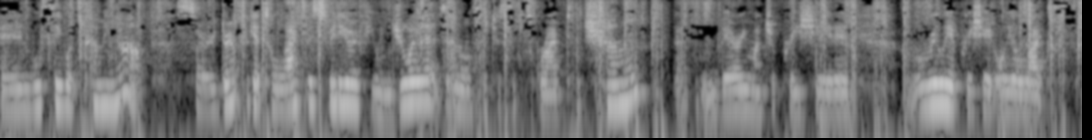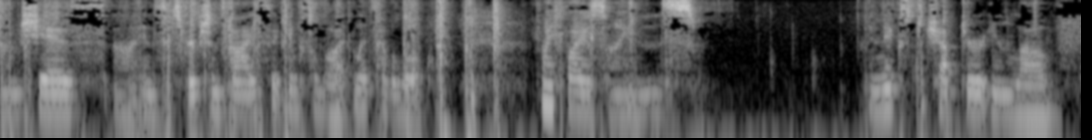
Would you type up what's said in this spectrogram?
and we'll see what's coming up. So don't forget to like this video if you enjoy it and also to subscribe to the channel. That's very much appreciated. I really appreciate all your likes, um, shares, uh, and subscriptions, guys. So thanks a lot. Let's have a look. My fire signs. The next chapter in love.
